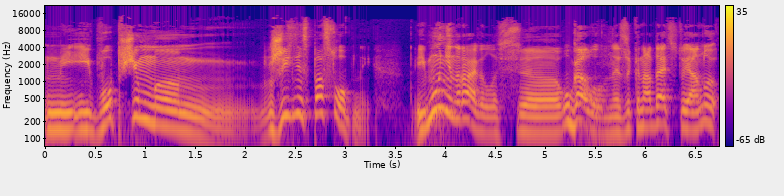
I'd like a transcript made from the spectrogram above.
и, в общем, э, жизнеспособной. Ему не нравилось э, уголовное законодательство, и оно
